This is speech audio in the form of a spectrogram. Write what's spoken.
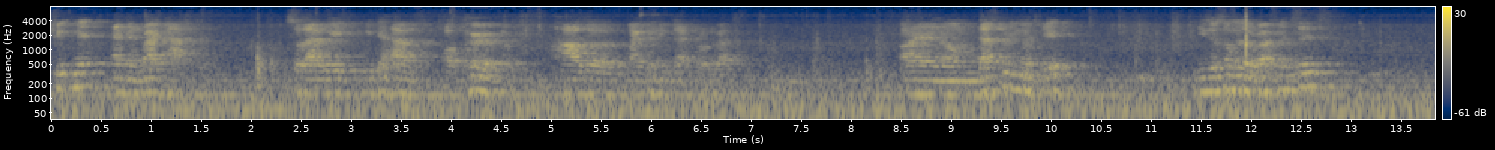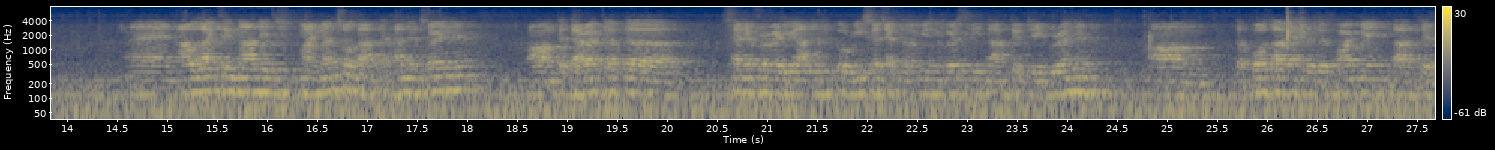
treatment and then right after. So that way we can have a curve of how the micronuclei progress. And um, that's pretty much it. These are some of the references. And I would like to acknowledge my mentor, Dr. Helen Turner, um, the director of the Center for Radiological Research at Columbia University, Dr. Jay Brenner, um, the postdoc at the department, Dr.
